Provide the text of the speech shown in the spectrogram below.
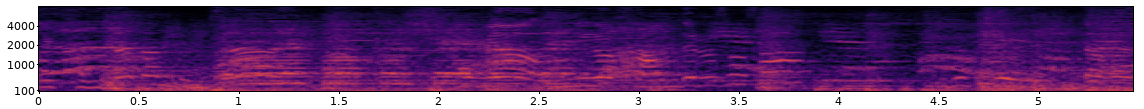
되게 간단한 동작 보면 언니가 가운데로 서서 이렇게 거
